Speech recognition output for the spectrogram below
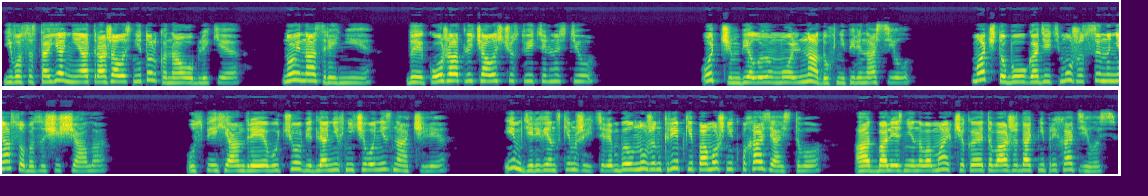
Его состояние отражалось не только на облике, но и на зрении, да и кожа отличалась чувствительностью. Отчим белую моль на дух не переносил, Мать, чтобы угодить мужу сына не особо защищала. Успехи Андрея в учебе для них ничего не значили. Им, деревенским жителям, был нужен крепкий помощник по хозяйству, а от болезненного мальчика этого ожидать не приходилось.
